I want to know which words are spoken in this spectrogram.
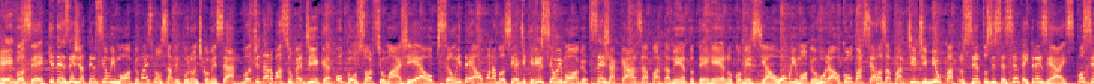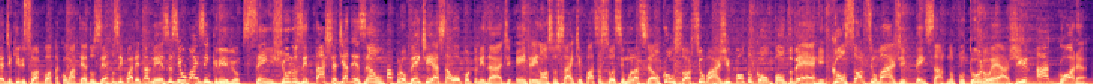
Ei você que deseja ter seu imóvel, mas não sabe por onde começar? Vou te dar uma super dica. O Consórcio Mage é a opção ideal para você adquirir seu imóvel, seja casa, apartamento, terreno, comercial ou imóvel rural, com parcelas a partir de 1.463 reais. Você adquire sua cota com até 240 meses e o mais incrível, sem juros e taxa de adesão. Aproveite essa oportunidade. Entre em nosso site e faça sua simulação. consórciomage.com.br. Consórcio Mage. Pensar no futuro é agir agora.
